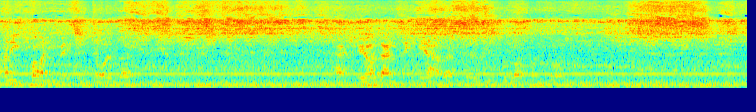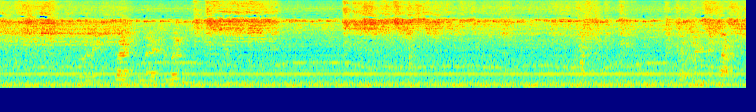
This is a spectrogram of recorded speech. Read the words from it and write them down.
Only tiny bit this side though. Actually, I don't think yeah, that's it's all like I've got. So I need to take measurement. Get these clamps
